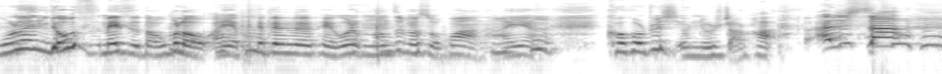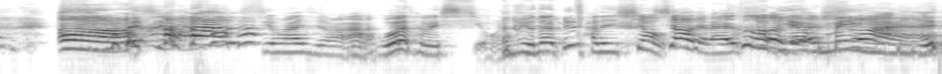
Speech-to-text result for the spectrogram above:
无论有子没子都不 low。哎呀，呸呸呸呸，我怎么能这么说话呢？哎呀，Coco 最喜欢就是张翰。啊，喜欢喜欢喜欢啊啊，我也特别喜欢，就觉得他的笑笑起来特别有魅帅力，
